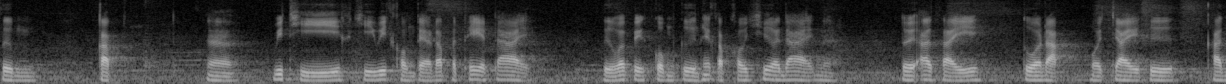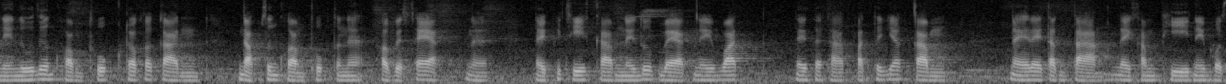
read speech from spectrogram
ซึมกับ วิถีชีวิตของแต่ละประเทศได้ หรือว่าไปกลมกลืนให้กับเขาเชื่อได้นะโดยอาศัยตัวหลักหัวใจคือการเรียนรู้เรื่องความทุกข์แล้วก็การดับซึ่งความทุกข์ตัวนี้เอาไปแทรกนะในพิธีกรรมในรูปแบบในวัด ในสถาปัตยกรรม ในอะไรต่างๆ ในคำพีในบท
